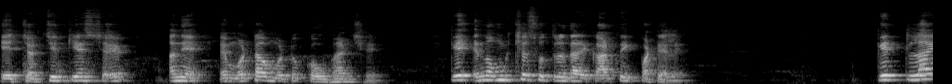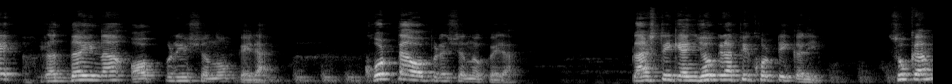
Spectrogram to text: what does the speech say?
એ ચર્ચિત કેસ છે અને એ મોટામાં મોટું કૌભાંડ છે. કે એનો મુખ્ય સૂત્રધાર કાર્તિક પટેલે કેટલાય હૃદયના ઓપરેશનો કર્યા. ખોટા ઓપરેશનો કર્યા. પ્લાસ્ટિક એન્જિયોગ્રાફી ખોટી કરી. શું કામ?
